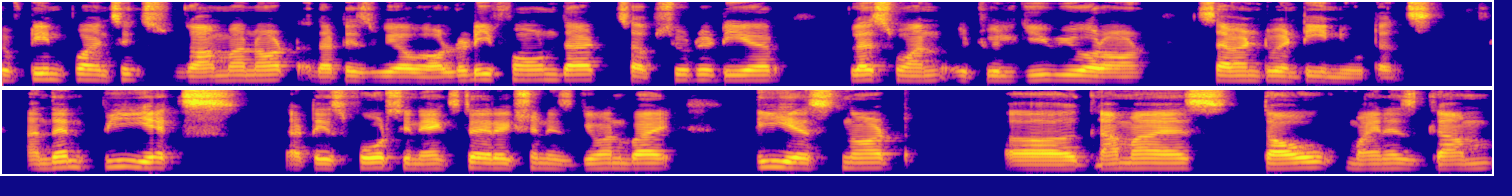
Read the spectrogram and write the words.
15.6 gamma naught. That is we have already found that substitute here plus 1 it will give you around 720 newtons. And then px that is force in x direction is given by ts naught uh, gamma s tau minus gam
